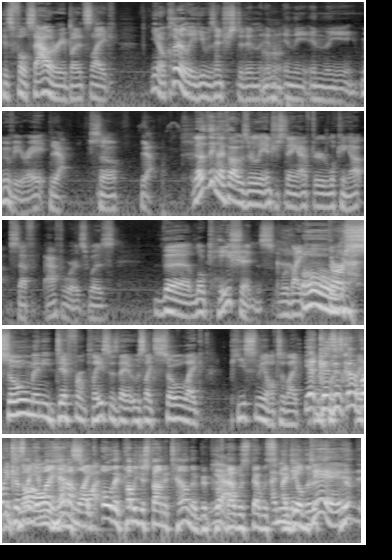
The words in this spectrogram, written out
his full salary, but it's like you know clearly he was interested in in, mm-hmm. in the in the movie, right? yeah, So yeah, Another thing I thought was really interesting after looking up stuff afterwards was the locations were like Oh, there are yeah. so many different places that it was like so like piecemeal to like yeah. Because it's kind of funny because like in my head I'm like, oh, they probably just found a town that yeah that was that was I mean ideal. they to- did No,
